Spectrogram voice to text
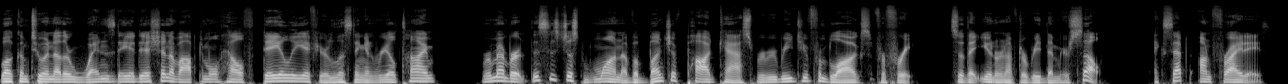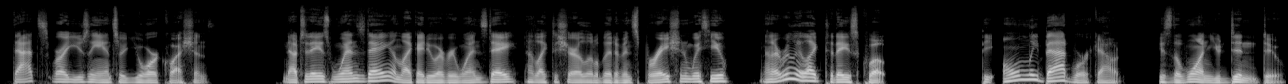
Welcome to another Wednesday edition of Optimal Health Daily. If you're listening in real time, remember this is just one of a bunch of podcasts where we read to you from blogs for free so that you don't have to read them yourself, except on Fridays. That's where I usually answer your questions. Now, today is Wednesday, and like I do every Wednesday, I'd like to share a little bit of inspiration with you. And I really like today's quote The only bad workout is the one you didn't do.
